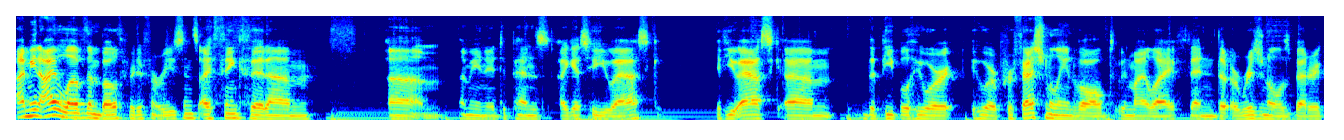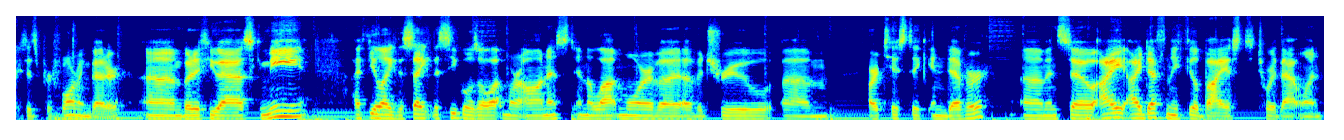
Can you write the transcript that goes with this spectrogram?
I mean, I love them both for different reasons. I think that, um, um, I mean, it depends, I guess, who you ask. If you ask um, the people who are who are professionally involved in my life, then the original is better because it's performing better. Um, but if you ask me, I feel like the the sequel is a lot more honest and a lot more of a of a true um, artistic endeavor. Um, and so I, I definitely feel biased toward that one.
